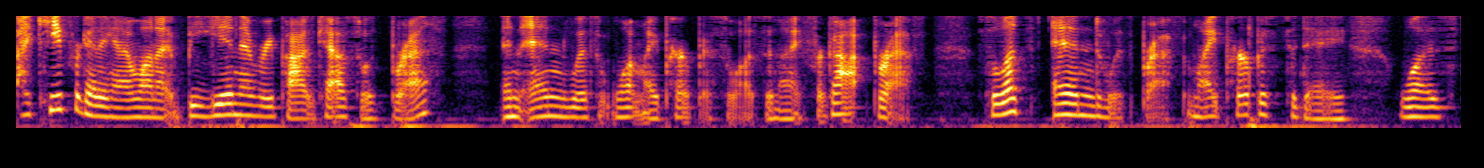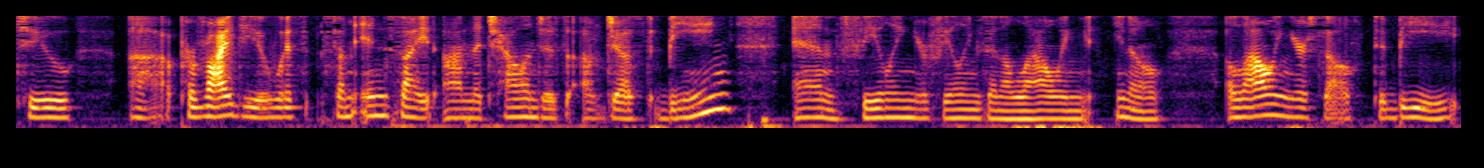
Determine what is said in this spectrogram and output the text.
I keep forgetting I want to begin every podcast with breath and end with what my purpose was. And I forgot breath. So let's end with breath. My purpose today was to uh, provide you with some insight on the challenges of just being and feeling your feelings and allowing, you know, allowing yourself to be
